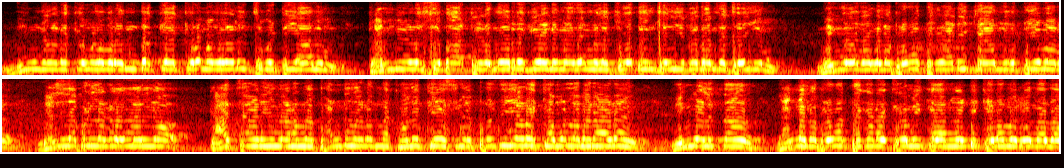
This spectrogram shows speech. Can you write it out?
നിങ്ങളടക്കമുള്ളവർ എന്തൊക്കെ അക്രമങ്ങൾ അടിച്ചു വെട്ടിയാലും കമ്മ്യൂണിസ്റ്റ് പാർട്ടിയുടെ കേടിനെ ഞങ്ങൾ ചോദ്യം ചെയ്യുക തന്നെ ചെയ്യും. നിങ്ങൾ ഞങ്ങളുടെ പ്രവർത്തകർ അടിക്കാൻ നിർത്തിയവർ നല്ല പിള്ളകളല്ലോ കാച്ചാണിയിൽ നടന്ന പണ്ട് നടന്ന കൊലക്കേസിലെ പ്രതിയടക്കമുള്ളവരാണ് നിങ്ങൾ ഇന്ന് ഞങ്ങളുടെ പ്രവർത്തകരെ ക്രമിക്കാൻ വേണ്ടി കിടന്നു വന്നത്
